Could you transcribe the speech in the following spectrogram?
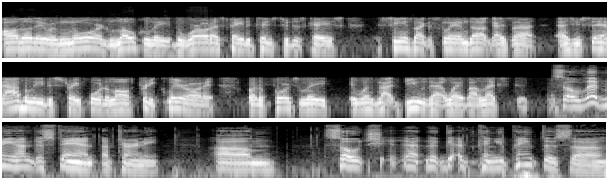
although they were ignored locally, the world has paid attention to this case. It seems like a slam dunk, as uh, as you said. I believe it's straightforward. The law is pretty clear on it, but unfortunately, it was not viewed that way by Lexington. So let me understand, attorney. Um, so she, uh, can you paint this uh,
